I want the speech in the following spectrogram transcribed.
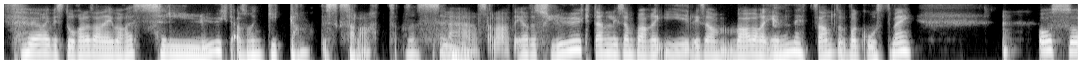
før jeg visste ordet av det, hadde jeg bare slukt altså en gigantisk salat. Altså en svær salat. Jeg hadde slukt den liksom bare i liksom, Var bare inn litt, sant, og bare koste meg. Og, så,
